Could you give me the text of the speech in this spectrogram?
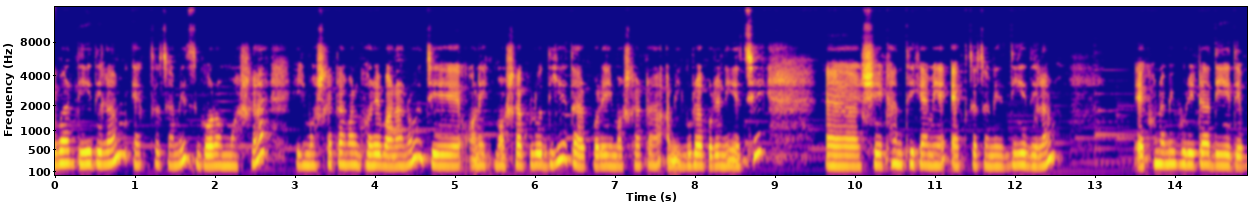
এবার দিয়ে দিলাম এক চা চামচ গরম মশলা। এই মশলাটা আমার ঘরে বানানো, যে অনেক মশলাগুলো দিয়ে তারপরে এই মশলাটা আমি গুঁড়া করে নিয়েছি। সেখান থেকে আমি এক চা চামচ দিয়ে দিলাম। এখন আমি ভুড়িটা দিয়ে দেব।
